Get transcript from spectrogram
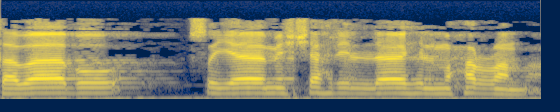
Savabu صيام الشهر الله المحرم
